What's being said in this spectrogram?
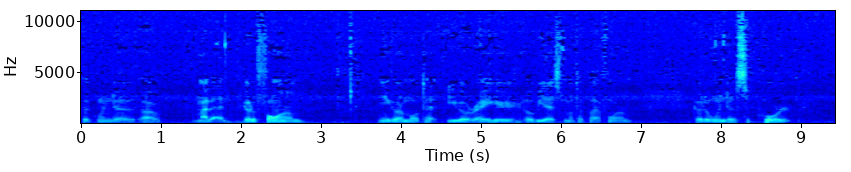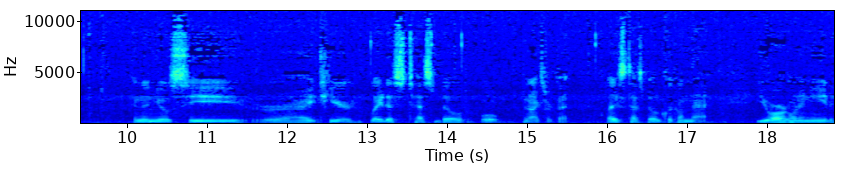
click window oh my bad. Go to forum and you go to multi you go right here OBS multi-platform. Go to Windows support and then you'll see right here latest test build. Well did not expect that. Latest test build click on that. You are going to need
